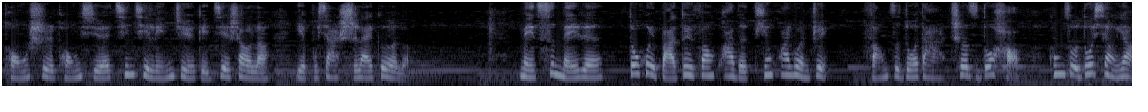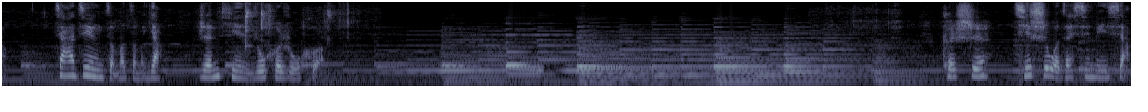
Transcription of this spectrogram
同事、同学、亲戚、邻居给介绍了也不下十来个了。每次媒人都会把对方夸得天花乱坠。房子多大，车子多好，工作多像样，家境怎么怎么样，人品如何如何。可是，其实我在心里想，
